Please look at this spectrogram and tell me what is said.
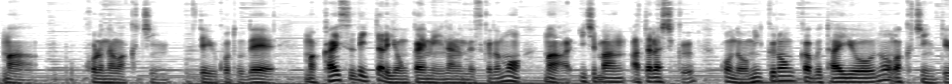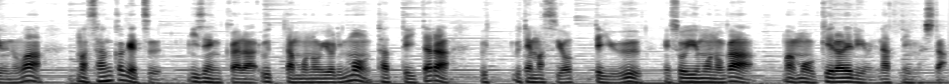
まあコロナワクチンっていうことでまあ、回数で言ったら4回目になるんですけども、まあ、一番新しく今度オミクロン株対応のワクチンっていうのは、まあ、3ヶ月以前から打ったものよりも経っていたら打てますよっていうそういうものが、まあ、もう受けられるようになっていました。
